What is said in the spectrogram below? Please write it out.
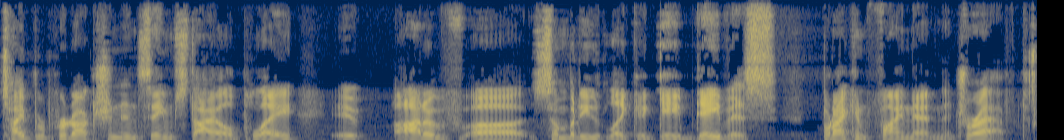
type of production and same style of play if, out of uh, somebody like a Gabe Davis, but I can find that in the draft.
